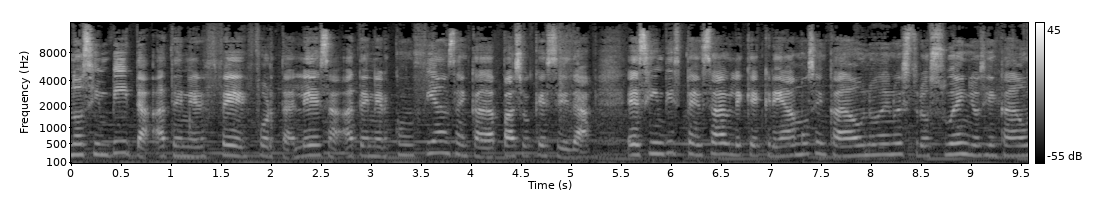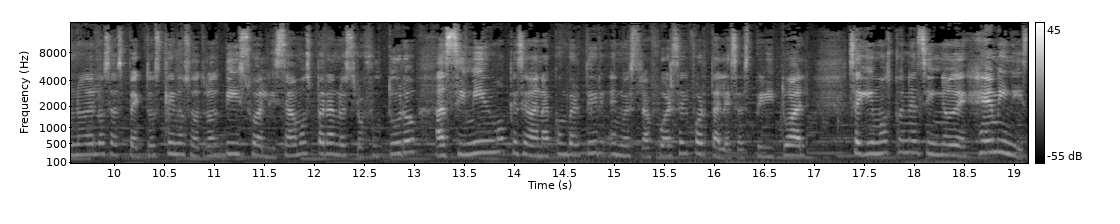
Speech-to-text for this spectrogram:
Nos invita a tener fe, fortaleza, a tener confianza en cada paso que se da. Es indispensable que creamos en cada uno de nuestros sueños y en cada uno de los aspectos que nosotros visualizamos para nuestro futuro, asimismo que se van a convertir en nuestra fuerza y fortaleza espiritual. Seguimos con el signo de Géminis.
